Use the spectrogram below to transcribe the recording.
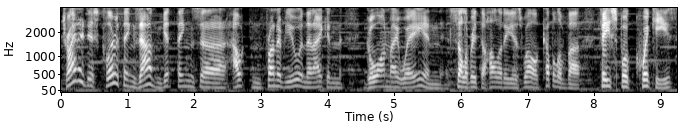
Trying to just clear things out and get things uh, out in front of you, and then I can go on my way and celebrate the holiday as well. A couple of uh, Facebook quickies.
